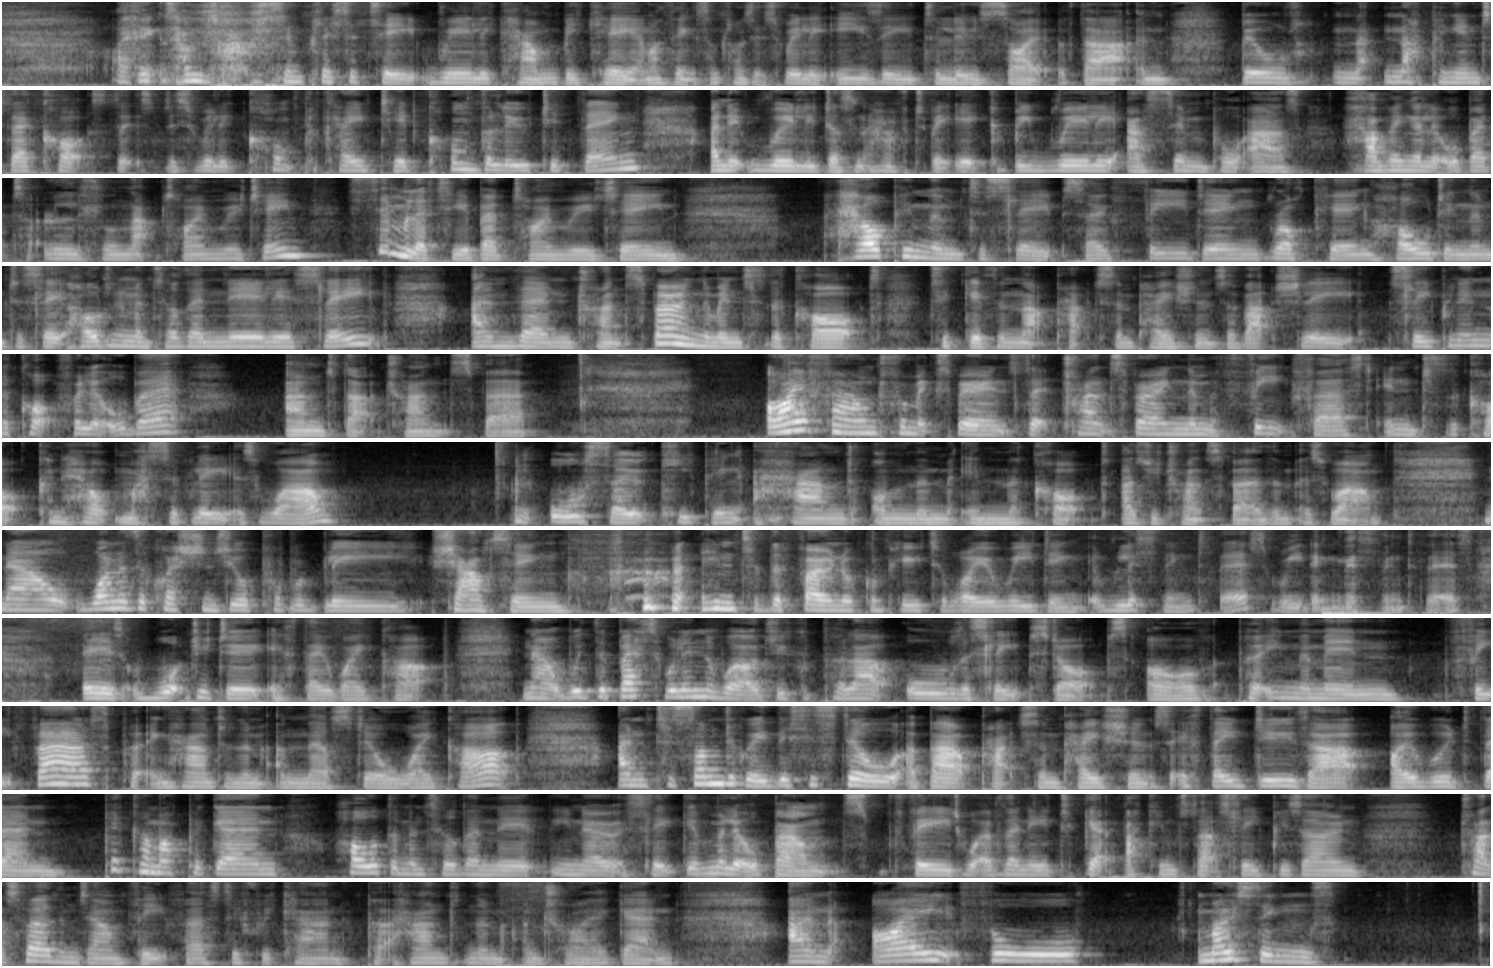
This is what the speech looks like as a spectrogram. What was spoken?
I think sometimes simplicity really can be key, and I think sometimes it's really easy to lose sight of that and build napping into their cots. That's this really complicated, convoluted thing, and it really doesn't have to be. It could be really as simple as having a little bed, a little nap time routine, similar to your bedtime routine helping them to sleep. So, feeding, rocking, holding them to sleep, holding them until they're nearly asleep, and then transferring them into the cot to give them that practice and patience of actually sleeping in the cot for a little bit and that transfer. I found from experience that transferring them feet first into the cot can help massively as well and also keeping a hand on them in the cot as you transfer them as well. Now, one of the questions you're probably shouting into the phone or computer while you're reading, listening to this, reading, listening to this, is what do you do if they wake up? Now, with the best will in the world, you could pull out all the sleep stops of putting them in feet first, putting a hand on them, and they'll still wake up. And to some degree, this is still about practice and patience. If they do that, I would then pick them up again, hold them until they're near, you know, asleep, give them a little bounce, feed whatever they need to get back into that sleepy zone. Transfer them down feet first if we can, put a hand on them and try again. And I, for most things,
